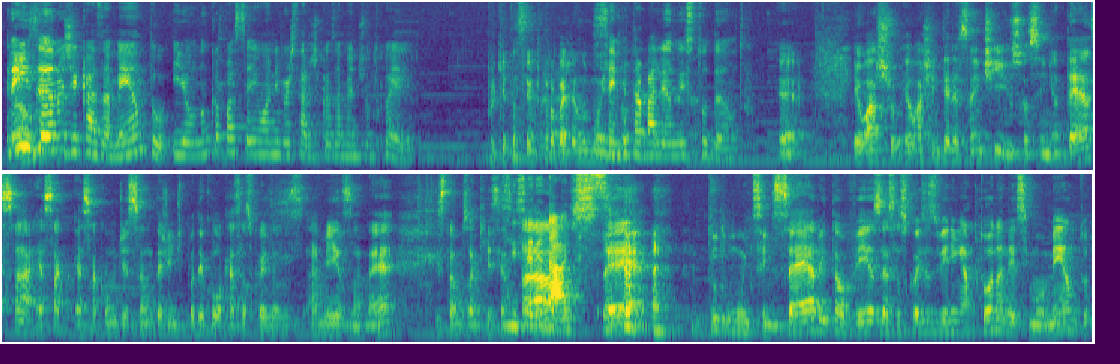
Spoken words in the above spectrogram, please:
Três anos de casamento e eu nunca passei um aniversário de casamento junto com ele. Porque tá sempre trabalhando muito. Sempre trabalhando e estudando. É, eu acho, eu acho interessante isso, assim, até essa, essa, essa condição da gente poder colocar essas coisas à mesa, né? Estamos aqui sentados, Sinceridades. é, tudo muito sincero e talvez essas coisas virem à tona nesse momento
